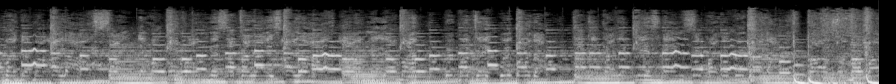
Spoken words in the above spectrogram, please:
some of them a holla. Sight them a come from me satellites holla. Army a man, we protect we border. Tactically place them safe on every corner. On my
